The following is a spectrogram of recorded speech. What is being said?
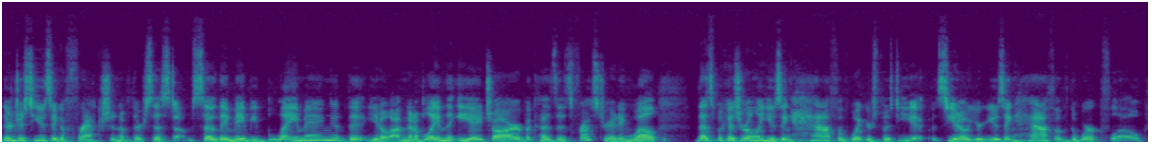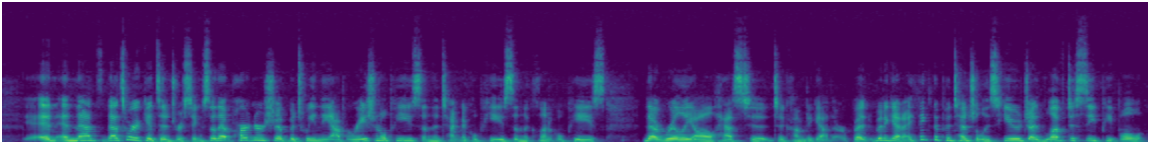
they're just using a fraction of their system. So they may be blaming the you know i'm going to blame the ehr because it's frustrating. Well that's because you're only using half of what you're supposed to use you know you're using half of the workflow and and that's that's where it gets interesting so that partnership between the operational piece and the technical piece and the clinical piece that really all has to to come together. But but again, I think the potential is huge. I'd love to see people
